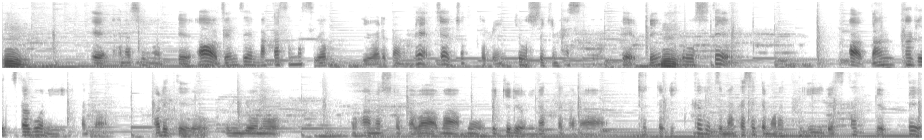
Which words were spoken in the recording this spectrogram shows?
うんで、話になって、ああ、全然任せますよって言われたんで、じゃあちょっと勉強してきますってなって、勉強して、まあ、何ヶ月か後に、なんか、ある程度運用のお話とかは、まあ、もうできるようになったから、ちょっと1ヶ月任せてもらっていいですかって言って、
